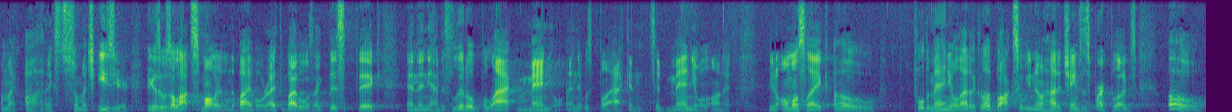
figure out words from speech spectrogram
I'm like, oh, that makes it so much easier because it was a lot smaller than the Bible, right? The Bible was like this thick, and then you had this little black manual, and it was black and said manual on it. You know, almost like, oh, pull the manual out of the glove box so we know how to change the spark plugs. Oh,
